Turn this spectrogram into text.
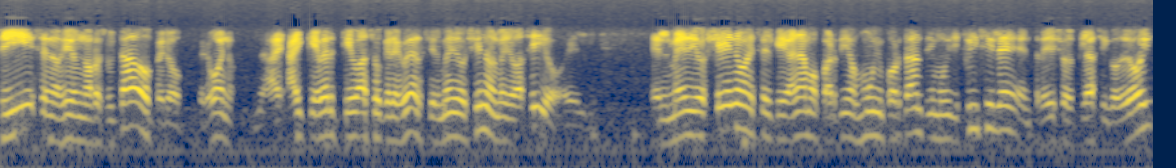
Sí, se nos dieron unos resultados, pero, pero bueno, hay, hay que ver qué vaso querés ver, si el medio lleno o el medio vacío. El, el medio lleno es el que ganamos partidos muy importantes y muy difíciles, entre ellos el clásico de hoy,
